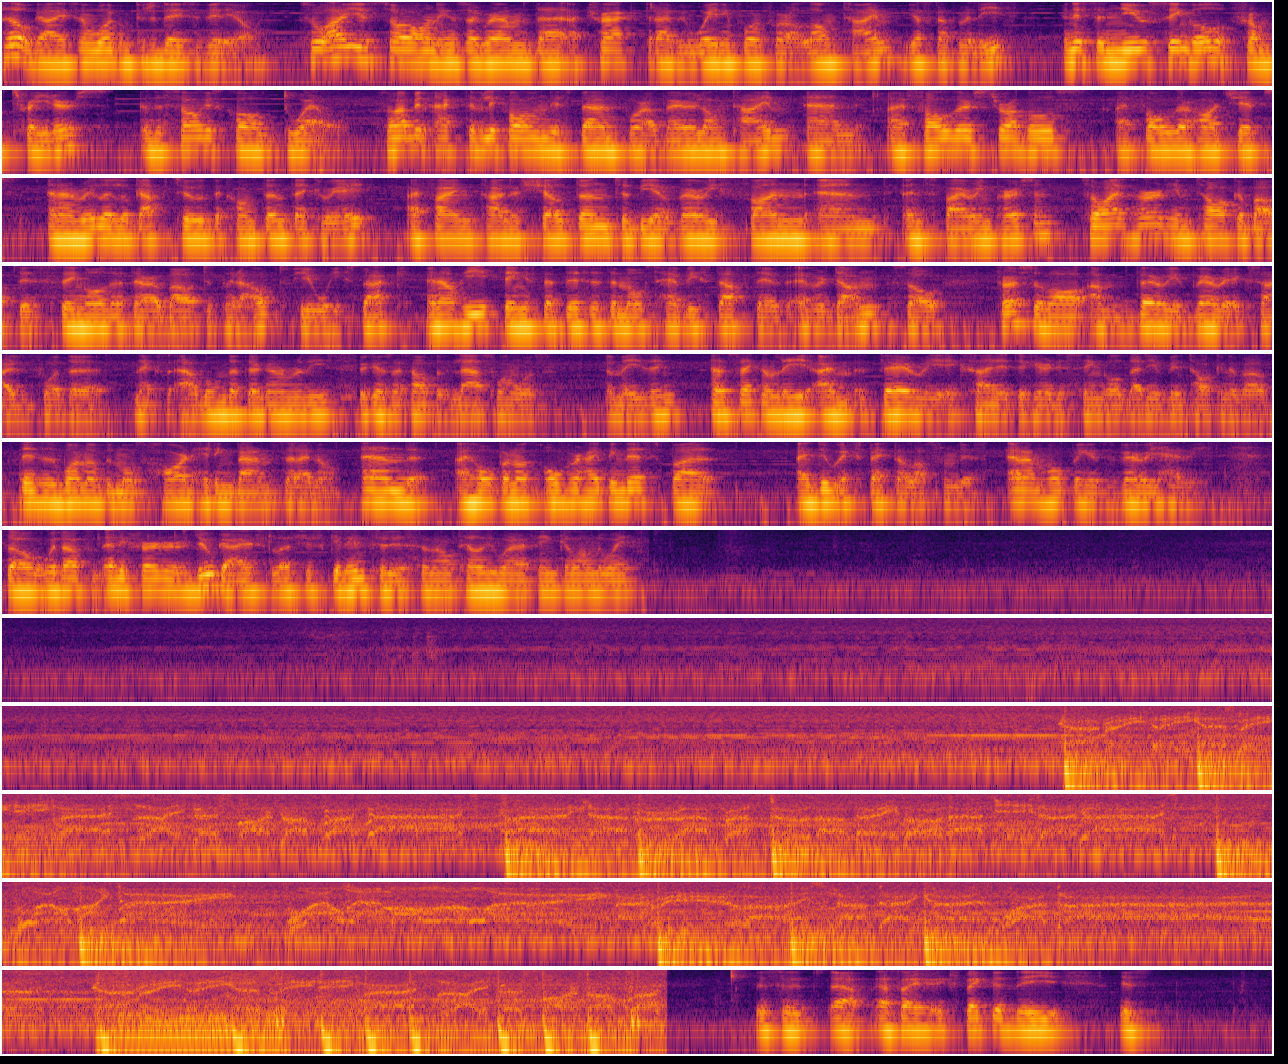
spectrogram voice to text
Hello guys and welcome to today's video. So I just saw on Instagram that a track that I've been waiting for for a long time just got released. And it's a new single from Traitors and the song is called Dwell. So I've been actively following this band for a very long time and I follow their struggles, I follow their hardships and I really look up to the content they create. I find Tyler Shelton to be a very fun and inspiring person. So I've heard him talk about this single that they're about to put out a few weeks back and how he thinks that this is the most heavy stuff they've ever done. So First of all, I'm very, very excited for the next album that they're gonna release because I thought the last one was amazing. And secondly, I'm very excited to hear this single that you've been talking about. This is one of the most hard-hitting bands that I know. And I hope I'm not overhyping this, but I do expect a lot from this. And I'm hoping it's very heavy. So without any further ado guys, let's just get into this and I'll tell you what I think along the way. This is, uh, as I expected, the is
